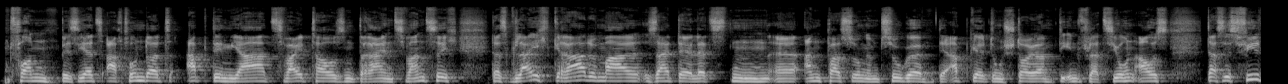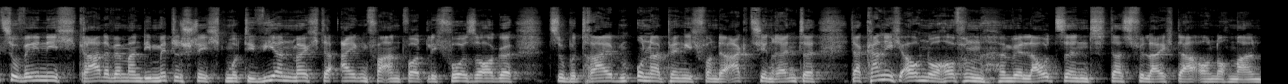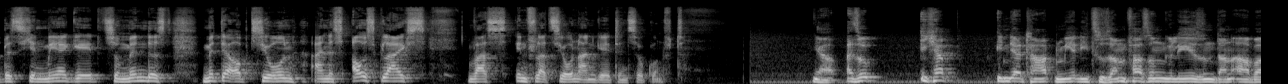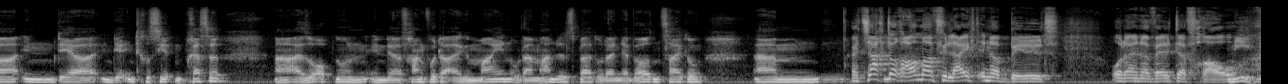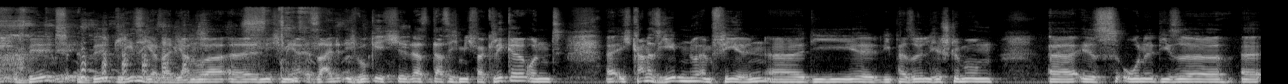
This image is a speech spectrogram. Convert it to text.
von bis jetzt 800 ab dem Jahr 2023. Das gleicht gerade mal seit der letzten äh, Anpassung im Zuge der Abgeltungssteuer die Inflation aus. Das ist viel zu wenig, gerade wenn man die Mittelschicht motivieren möchte, eigenverantwortlich Vorsorge zu betreiben, unabhängig von der Aktienrente. Da kann ich auch nur hoffen, wenn wir laut sind, dass vielleicht da auch noch mal ein bisschen mehr geht, zumindest mit der Option eines Ausgleichs was Inflation angeht in Zukunft. Ja, also ich habe in der Tat mehr die Zusammenfassungen gelesen, dann aber in der, in der interessierten Presse. Äh, also ob nun in der Frankfurter Allgemein oder im Handelsblatt oder in der Börsenzeitung. Ähm, Jetzt sag doch auch mal vielleicht in der Bild oder in der Welt der Frau? Nee, Bild, Bild lese ich ja seit Januar äh, nicht mehr, es sei denn ich wirklich, dass, dass ich mich verklicke und äh, ich kann es jedem nur empfehlen. Äh, die, die persönliche Stimmung äh, ist ohne diese, äh,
